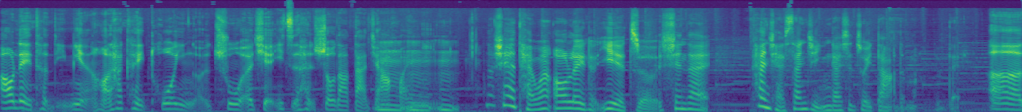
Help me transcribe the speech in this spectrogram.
Outlet 里面哈，它可以脱颖而出，而且一直很受到大家欢迎。嗯，嗯，那现在台湾 Outlet 的业者现在看起来三井应该是最大的嘛？呃，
